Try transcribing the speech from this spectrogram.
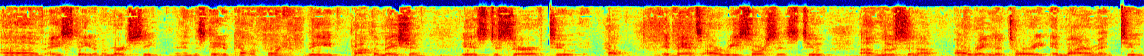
of a state of emergency in the state of California. The proclamation is to serve to help advance our resources, to uh, loosen up our regulatory environment, to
